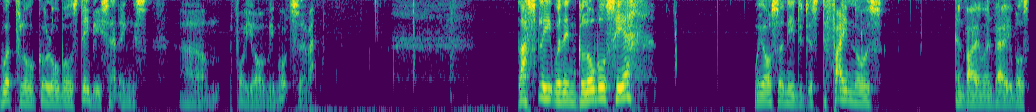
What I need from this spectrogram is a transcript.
workflow globals DB settings um, for your remote server. Lastly, within globals here, we also need to just define those environment variables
